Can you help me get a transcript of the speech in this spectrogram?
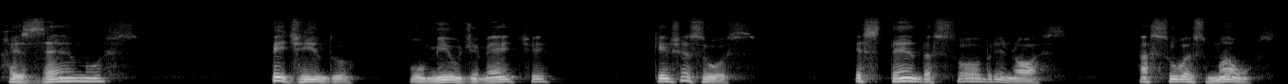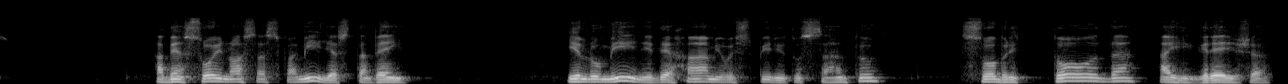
Rezemos pedindo humildemente que Jesus estenda sobre nós as suas mãos. Abençoe nossas famílias também, ilumine e derrame o Espírito Santo sobre toda a Igreja,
